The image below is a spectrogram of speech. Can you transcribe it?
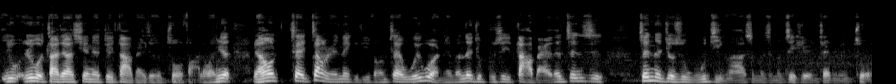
如如果大家现在对大白这个做法的话，你然后在藏人那个地方，在维吾尔那边，那就不是一大白，那真是真的就是武警啊什么什么这些人在那边做。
